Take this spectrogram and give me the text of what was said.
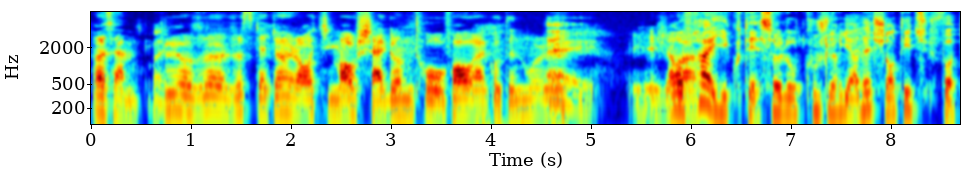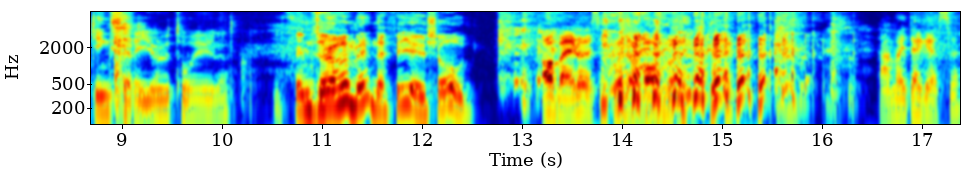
ah, ça me Ouais. purge, là. Juste quelqu'un, genre, qui mâche sa gomme trop fort à côté de moi, là. Hey. Genre, Mon frère, il écoutait ça l'autre coup, je le regardais, je chantais tu fucking sérieux, toi, là? Il me disait, ah, man, la fille est chaude. Ah, ben là, c'est quoi d'abord, Ça m'intéresse, ça.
